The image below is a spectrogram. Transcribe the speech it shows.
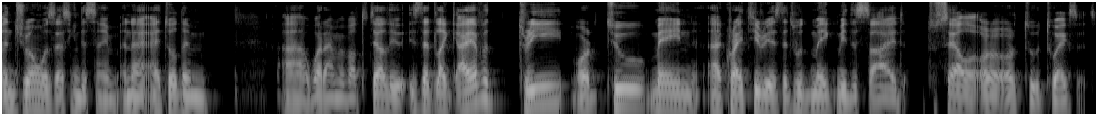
and Joan was asking the same, and I, I told him uh, what I'm about to tell you is that like I have a three or two main uh, criteria that would make me decide to sell or, or to to exit.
